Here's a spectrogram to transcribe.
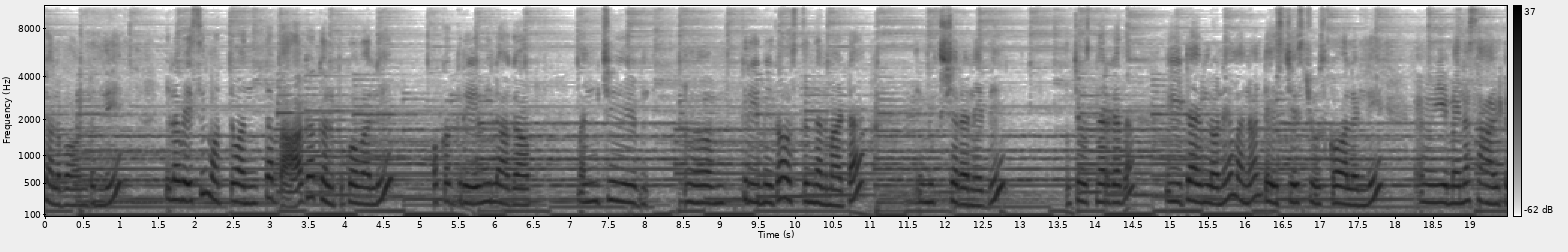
చాలా బాగుంటుంది. ఇలా వేసి మొత్తం అంతా బాగా కలుపుకోవాలి. ఒక గ్రేవీ లాగా మంచి క్రీమీగా వస్తుందన్నమాట. ఈ మిక్స్చర్ అనేది చూస్తున్నారు కదా? ఈ టైంలోనే మనం టేస్ట్ చేసి చూసుకోవాలండి. ఏమైనా సాల్ట్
